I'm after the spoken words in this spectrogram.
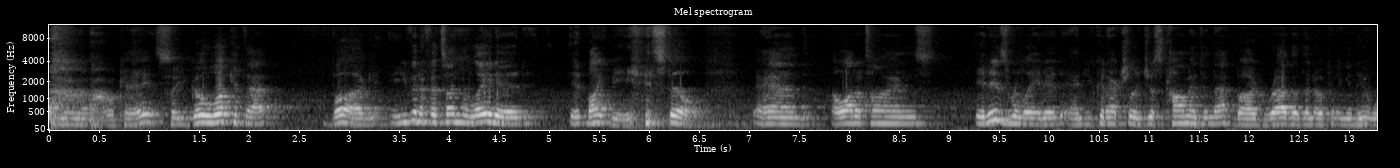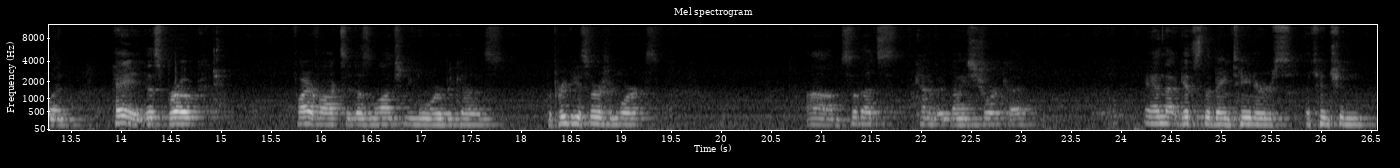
okay, so you go look at that bug, even if it's unrelated, it might be still. And a lot of times it is related, and you can actually just comment in that bug rather than opening a new one. Hey, this broke Firefox, it doesn't launch anymore because the previous version works. Um, so that's kind of a nice shortcut. And that gets the maintainer's attention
